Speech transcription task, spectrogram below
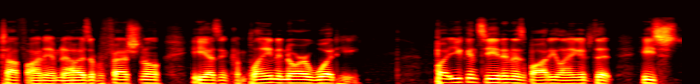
tough on him now. As a professional, he hasn't complained, and nor would he. But you can see it in his body language that he's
